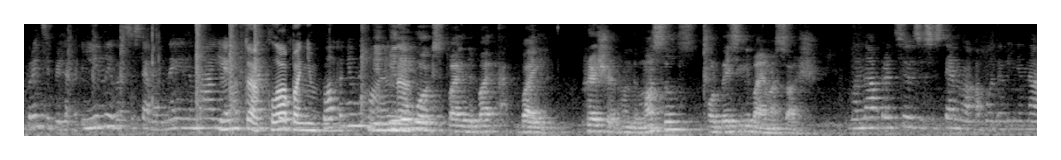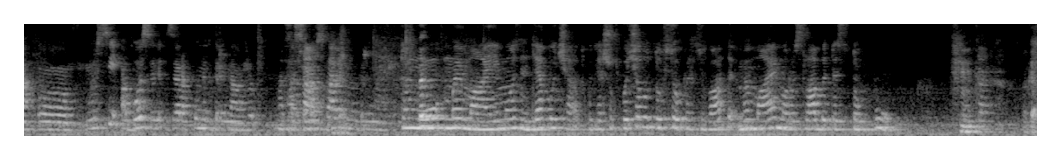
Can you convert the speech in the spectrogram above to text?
в принципі, така лінива система, в неї немає Ну так, ефекту. клапанів. Клапанів It немає. either No. works by the by, by pressure on the muscles or basically by a massage. Вона працює за системою або давлення на о, мишці, або за, за рахунок дренажу. Масаж. Масаж на дренажу. Тому ми маємо для початку, для щоб почало то все працювати, ми маємо розслабити стопу. Okay,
